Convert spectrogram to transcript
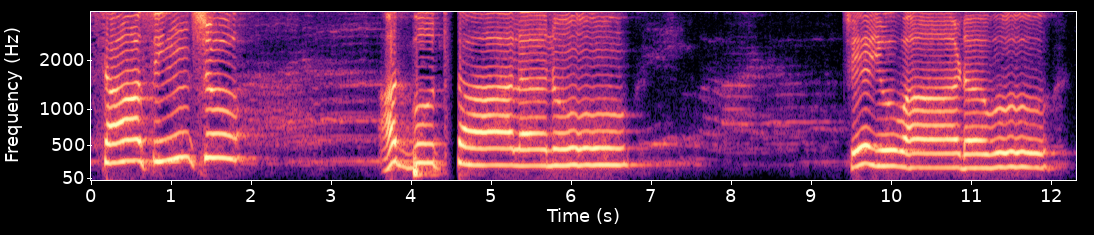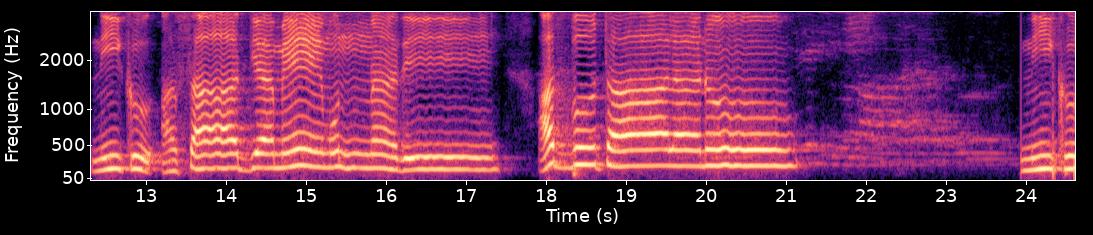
శాసించు అద్భుతాలను చేయువాడవు. నీకు అసాధ్యమేమున్నది? అద్భుతాలను నీకు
